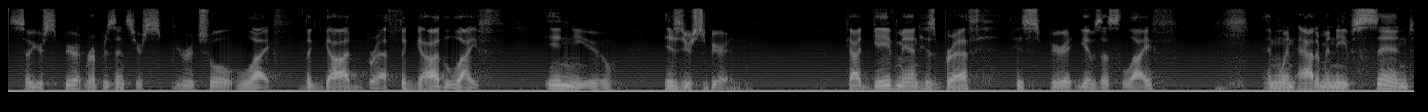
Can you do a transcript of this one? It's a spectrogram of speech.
So your spirit represents your spiritual life. The God breath, the God life in you is your spirit. God gave man his breath, his spirit gives us life. And when Adam and Eve sinned,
